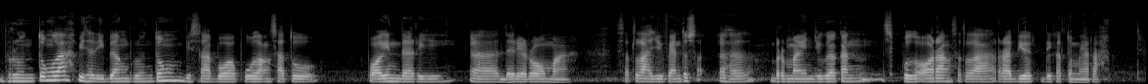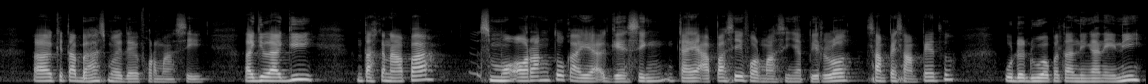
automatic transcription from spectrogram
beruntung lah bisa dibilang beruntung bisa bawa pulang satu poin dari uh, dari Roma. Setelah Juventus uh, bermain juga kan 10 orang setelah Rabiot di kartu merah. Uh, kita bahas mulai dari formasi. Lagi-lagi entah kenapa semua orang tuh kayak guessing kayak apa sih formasinya Pirlo sampai-sampai tuh udah dua pertandingan ini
